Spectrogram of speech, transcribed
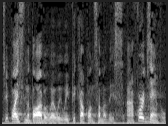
two places in the Bible where we, we pick up on some of this. Uh, for example,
